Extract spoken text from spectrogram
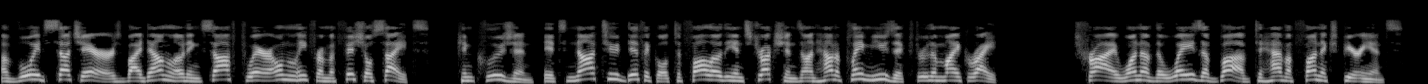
Avoid such errors by downloading software only from official sites. Conclusion. It's not too difficult to follow the instructions on how to play music through the mic right. Try one of the ways above to have a fun experience.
